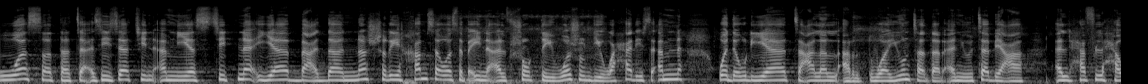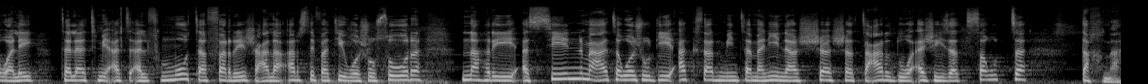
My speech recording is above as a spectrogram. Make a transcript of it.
وسط تعزيزات أمنية استثنائية بعد نشر 75 ألف شرطي وجندي وحارس أمن ودوريات على الأرض. وينتظر أن يتابع الحفل حوالي 300 ألف متفرج على أرصفة وجسور نهر السين مع تواجد أكثر من 80 شاشة عرض وأجهزة صوت ضخمة.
